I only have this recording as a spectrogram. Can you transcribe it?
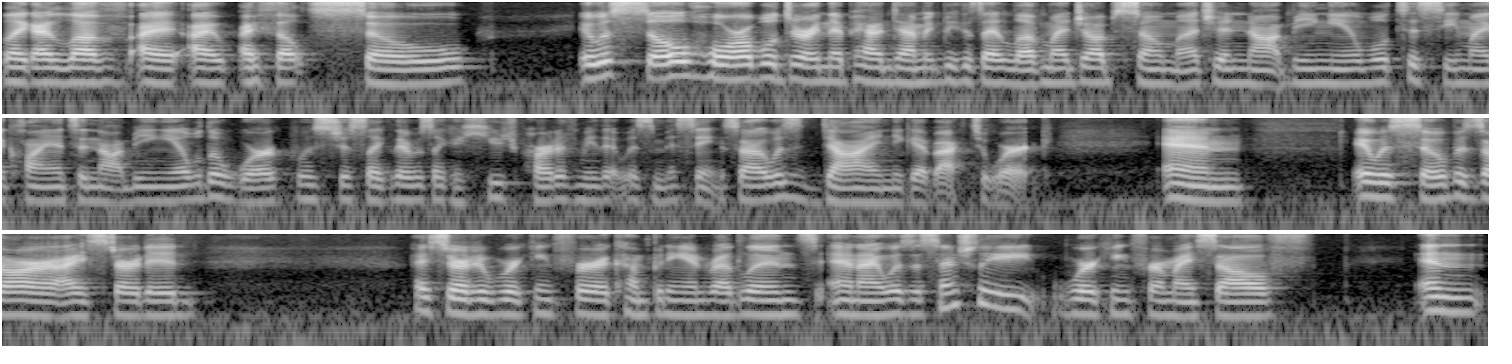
Like I love I, I I felt so it was so horrible during the pandemic because I love my job so much and not being able to see my clients and not being able to work was just like there was like a huge part of me that was missing. So I was dying to get back to work. And it was so bizarre. I started I started working for a company in Redlands and I was essentially working for myself and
